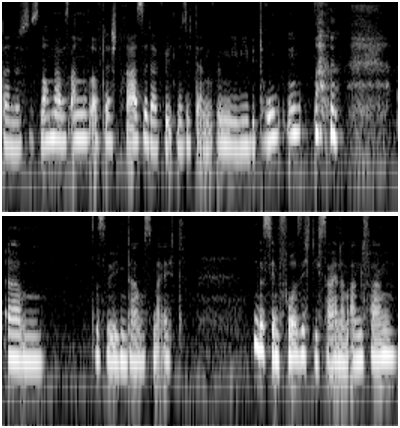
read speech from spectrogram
dann ist es nochmal was anderes auf der Straße, da fühlt man sich dann irgendwie wie betrunken. ähm, deswegen da muss man echt ein bisschen vorsichtig sein am Anfang,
